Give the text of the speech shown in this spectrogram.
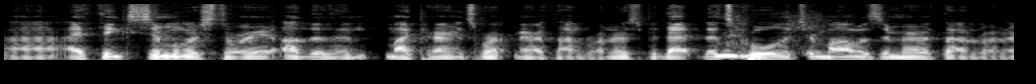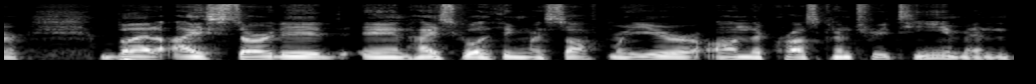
uh, I think, similar story. Other than my parents weren't marathon runners, but that that's cool that your mom was a marathon runner. But I started in high school. I think my sophomore year on the cross country team, and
